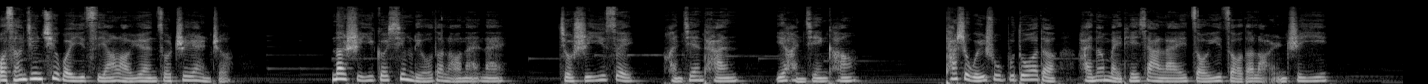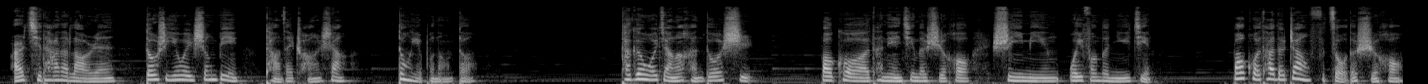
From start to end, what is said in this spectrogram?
我曾经去过一次养老院做志愿者，那是一个姓刘的老奶奶，九十一岁。很健谈，也很健康，她是为数不多的还能每天下来走一走的老人之一，而其他的老人都是因为生病躺在床上，动也不能动。她跟我讲了很多事，包括她年轻的时候是一名威风的女警，包括她的丈夫走的时候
